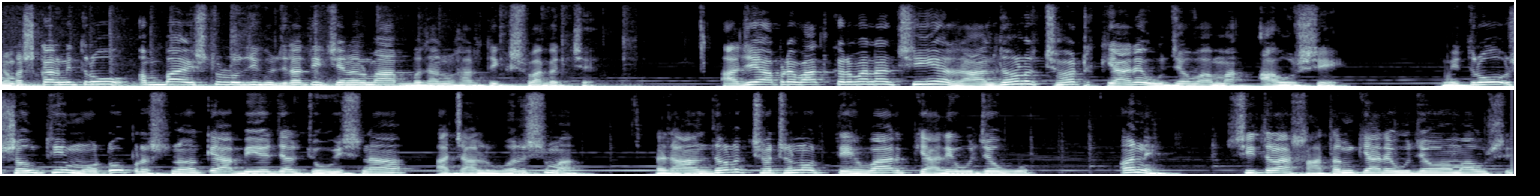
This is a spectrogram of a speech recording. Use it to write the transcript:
નમસ્કાર મિત્રો, અંબા એસ્ટ્રોલોજી ગુજરાતી ચેનલમાં આપ બધાનું હાર્દિક સ્વાગત છે. આજે આપણે વાત કરવાના છીએ, રાંધણ છઠ ક્યારે ઉજવવામાં આવશે? મિત્રો, સૌથી મોટો પ્રશ્ન કે આ બે હજાર ચોવીસના, આ ચાલુ વર્ષમાં, રાંધણ છઠનો તહેવાર ક્યારે ઉજવવો? અને શીતળા સાતમ ક્યારે ઉજવવામાં આવશે?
